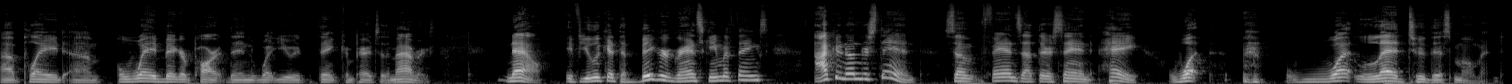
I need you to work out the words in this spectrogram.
uh, played um, a way bigger part than what you would think compared to the Mavericks. Now, if you look at the bigger grand scheme of things, I can understand some fans out there saying, "Hey, what what led to this moment?"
